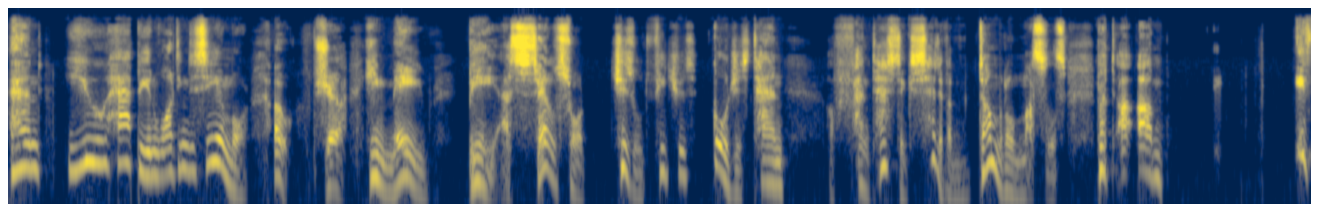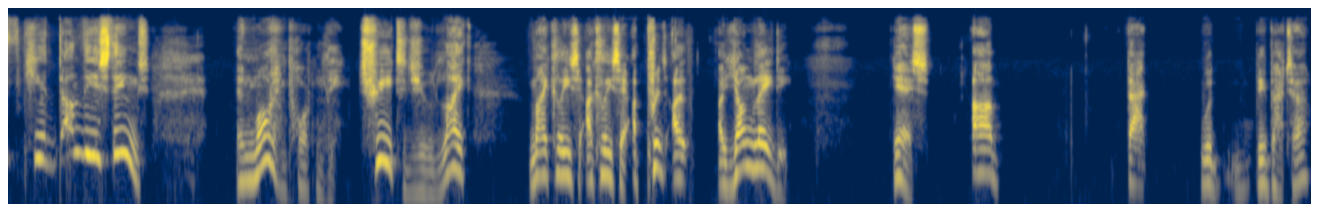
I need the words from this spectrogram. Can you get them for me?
and you happy and wanting to see him more. Oh, sure, he may be a sellsword, chiseled features, gorgeous tan, a fantastic set of abdominal muscles, but, uh, um, if he had done these things, and more importantly, treated you like my Khaleesi, a Khaleesi, a prince, a, a young lady. Yes, uh, that would be better.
